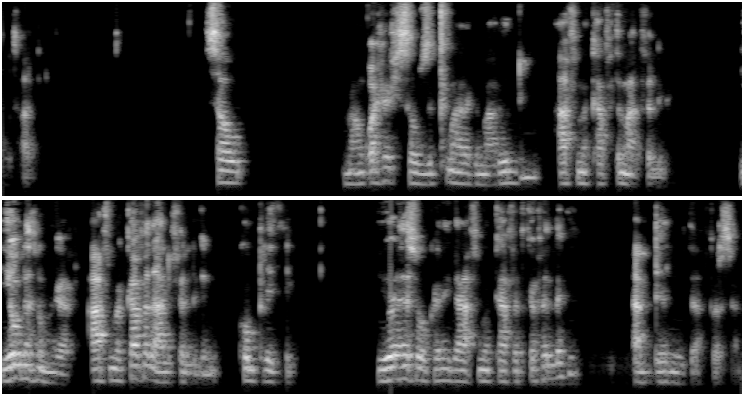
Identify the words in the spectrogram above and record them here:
ቦታ አለ። ሰው ማንቋሸሽ፣ ሰው ዝቅ ማድረግ አልወድም። አፍ መካፈትም አልፈልግም። የእውነት ነው ነገር አፍ መካፈት አልፈልግም completely። የሆነ ሰው ከኔ ጋር አፍ መካፈት ከፈለገ abandon with that person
